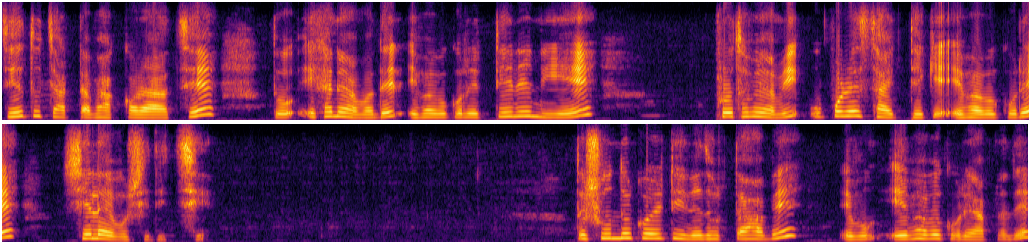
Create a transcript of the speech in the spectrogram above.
যেহেতু চারটা ভাগ করা আছে, তো এখানে আমাদের এভাবে করে টেনে নিয়ে প্রথমে আমি উপরের সাইড থেকে এভাবে করে সেলাই বসিয়ে দিচ্ছি। তো সুন্দর করে টেনে ধরতে হবে এবং এভাবে করে আপনাদের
